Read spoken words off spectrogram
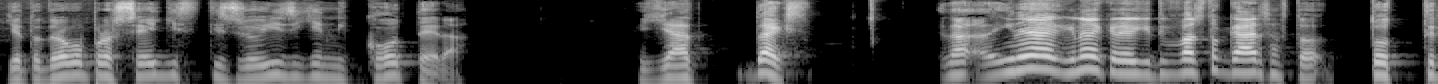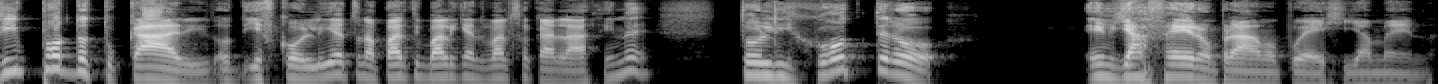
Για τον τρόπο προσέγγισης της ζωής γενικότερα. Για... Εντάξει. να- Είναι, είναι ακραίο γιατί βάζω τον Κάρι σε αυτό. Το τρίποντο του Κάρι, ο- η ευκολία του να πάρει την μπάλα και να τη βάλει στο καλάθι είναι το λιγότερο ενδιαφέρον πράγμα που έχει για μένα.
